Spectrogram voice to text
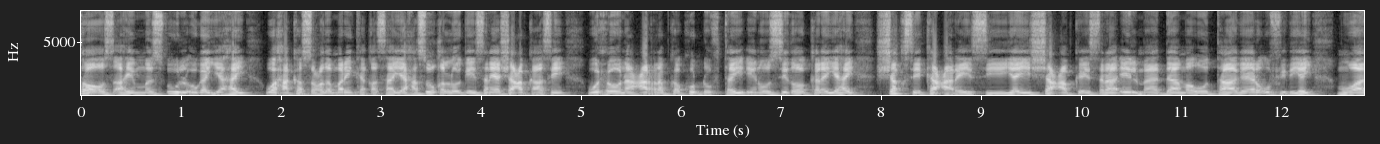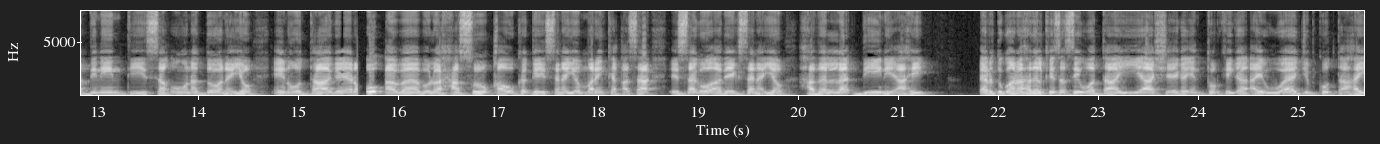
toos ahi mas'uul uga yahay. Waxa ka socda marinka qasa iyo xasuuqa loo geysanaya shacabkaasi wuxuuna carabka ku dhuftay inuu sidoo kale yahay shaksi ka caraysiiyey shacabka israa'iil maadaama uu taageero u fidiyey muwaadiniintiisa uuna doonayo inuu taageero u abaabulo xasuuqa uu ka geysanayo marinka qasa isagoo adeegsanayo hadalla diini ahi erdogan oo hadalkiisa sii wata ayaa sheegay in turkiga ay waajib ku tahay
